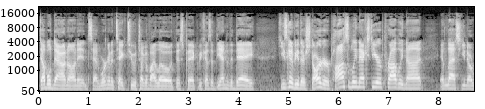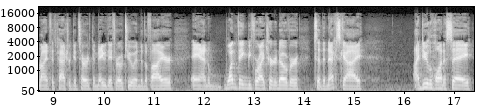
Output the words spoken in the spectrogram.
doubled down on it and said, we're going to take Tua Tagovailoa at this pick because at the end of the day, he's going to be their starter possibly next year, probably not. Unless, you know, Ryan Fitzpatrick gets hurt, then maybe they throw Tua into the fire. And one thing before I turn it over to the next guy, I do want to say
